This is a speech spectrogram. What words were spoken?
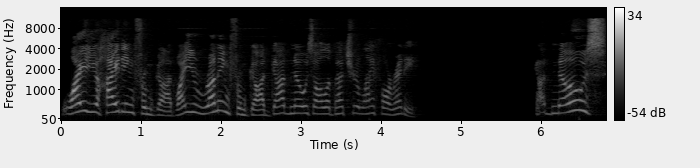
why are you hiding from God? Why are you running from God? God knows all about your life already. God knows.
